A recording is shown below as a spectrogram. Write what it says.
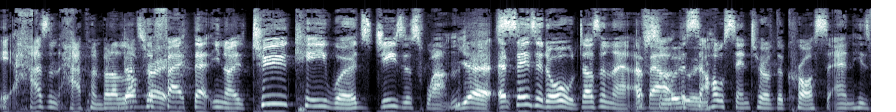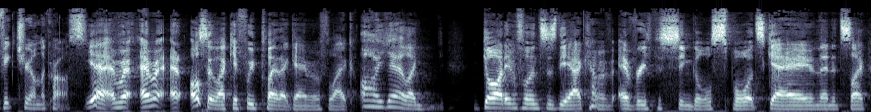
it hasn't happened. But I love That's the right. fact that, you know, two key words, Jesus won. Yeah, and- says it all, doesn't it? About Absolutely. the whole center of the cross and his victory on the cross. Yeah, and, we're, and, we're, and also like if we play that game of like, oh yeah, like God influences the outcome of every single sports game, then it's like,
